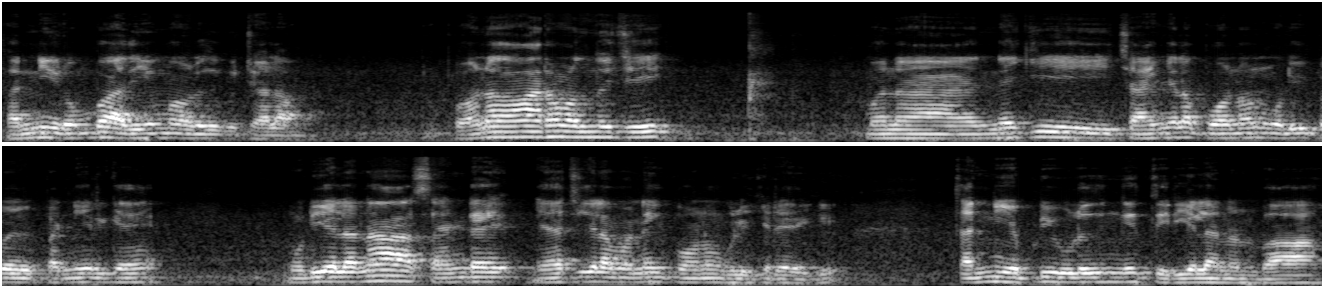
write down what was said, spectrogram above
தண்ணி ரொம்ப அதிகமாக விழுது குற்றாலம் போன வாரம் விழுந்துச்சு இப்போ நான் இன்னைக்கு சாயங்காலம் போகணுன்னு முடிவு ப- பண்ணியிருக்கேன். முடியலைன்னா சண்டே ஞாயிற்றுக்கிழமை அன்னைக்கு போகணும் குளிக்கிறதுக்கு. தண்ணி எப்படி விழுதுங்க தெரியலை நண்பா.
